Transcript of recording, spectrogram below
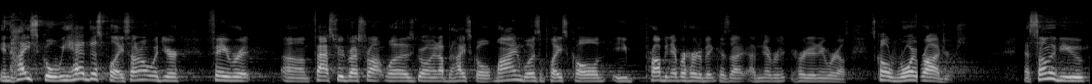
In high school, we had this place. I don't know what your favorite um, fast food restaurant was growing up in high school. Mine was a place called, you probably never heard of it because I've never heard it anywhere else. It's called Roy Rogers. Now, some of you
